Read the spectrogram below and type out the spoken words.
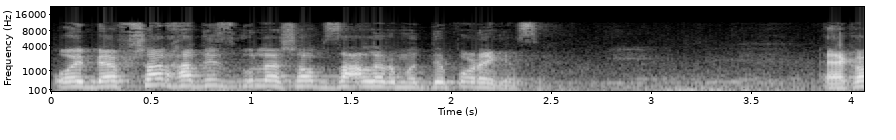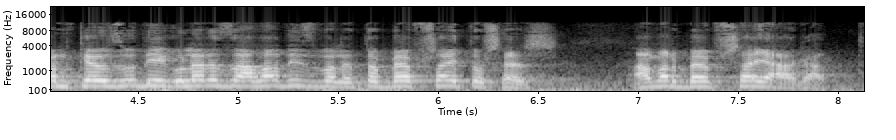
ওই ব্যবসার হাদিসগুলা সব জালের মধ্যে পড়ে গেছে। এখন কেউ যদি এগুলার জাল হাদিস বলে, তো ব্যবসায় তো শেষ। আমার ব্যবসায় আঘাত।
